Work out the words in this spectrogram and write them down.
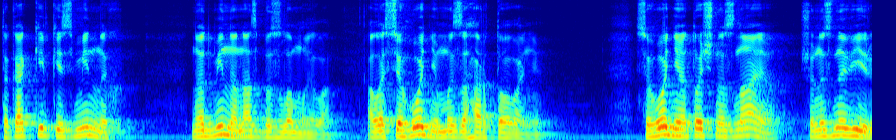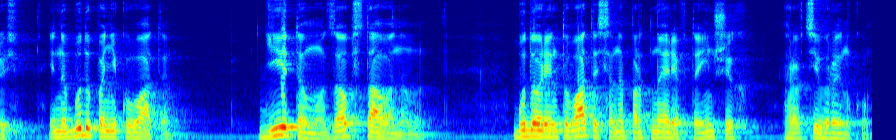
така кількість змінних неодмінно нас би зломила. Але сьогодні ми загартовані. Сьогодні я точно знаю, що не зневірюсь і не буду панікувати. Діятиму за обставинами. Буду орієнтуватися на партнерів та інших гравців ринку,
